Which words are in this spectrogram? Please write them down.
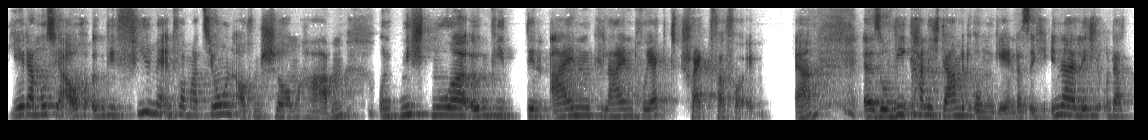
jeder muss ja auch irgendwie viel mehr Informationen auf dem Schirm haben und nicht nur irgendwie den einen kleinen Projekttrack verfolgen. Ja, also wie kann ich damit umgehen, dass ich innerlich und da,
